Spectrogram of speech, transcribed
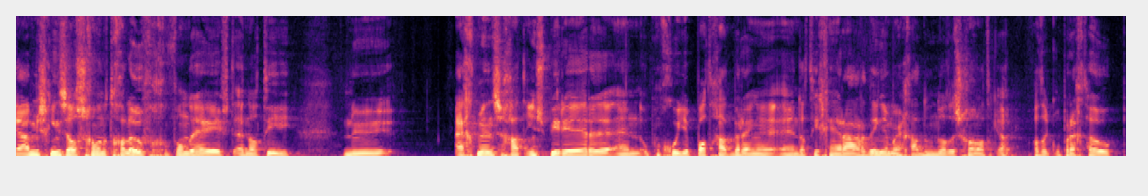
ja, misschien zelfs gewoon het geloof gevonden heeft. En dat hij nu echt mensen gaat inspireren en op een goede pad gaat brengen. En dat hij geen rare dingen meer gaat doen. Dat is gewoon wat ik, wat ik oprecht hoop.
